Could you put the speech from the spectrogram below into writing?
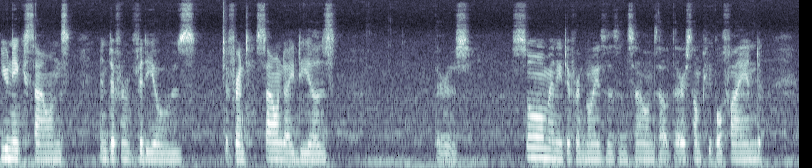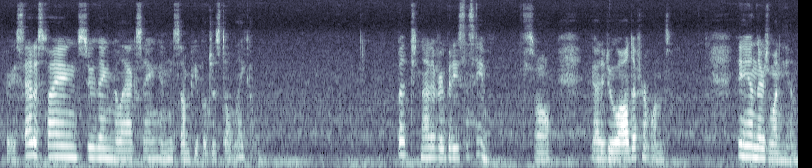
unique sounds and different videos, different sound ideas. There's so many different noises and sounds out there. Some people find very satisfying, soothing, relaxing, and some people just don't like them. But not everybody's the same. So you gotta do all different ones. And there's one hand.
